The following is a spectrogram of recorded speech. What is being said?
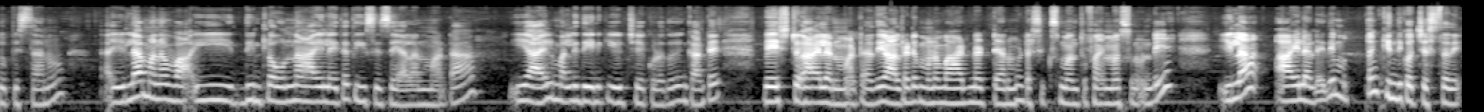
చూపిస్తాను. ఇలా మనం ఈ దీంట్లో ఉన్న ఆయిల్ అయితే తీసేసేయాలన్నమాట. ఈ ఆయిల్ మళ్ళీ దీనికి యూజ్ చేయకూడదు. ఇంకా అంటే వేస్ట్ ఆయిల్ అనమాట అది. ఆల్రెడీ మనం వాడినట్టే అనమాట సిక్స్ మంత్ ఫైవ్ మంత్స్ నుండి. ఇలా ఆయిల్ అనేది మొత్తం కిందికి వచ్చేస్తుంది.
